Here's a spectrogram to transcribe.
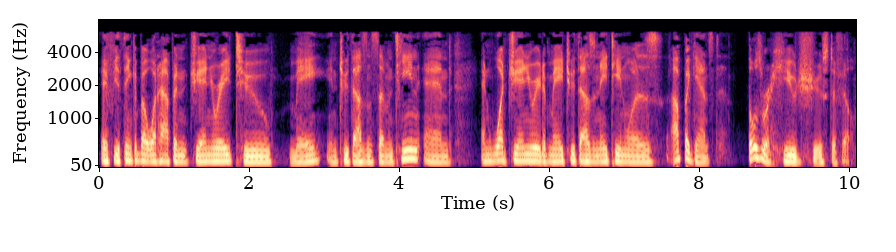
If you think about what happened January to May in 2017 and and what January to May 2018 was up against, those were huge shoes to fill.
